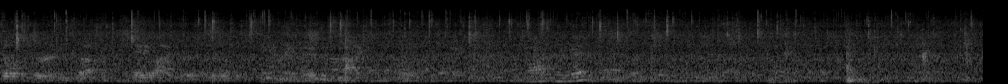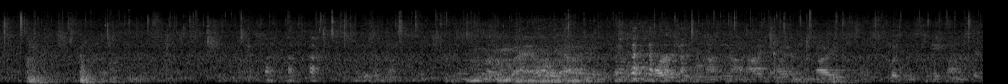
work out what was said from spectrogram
Phillipsburg and stuff, and stay like this, so it's Camry, but it's not even that way, my way. Hard to hunt, no, I, I, I put the sneak on a six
